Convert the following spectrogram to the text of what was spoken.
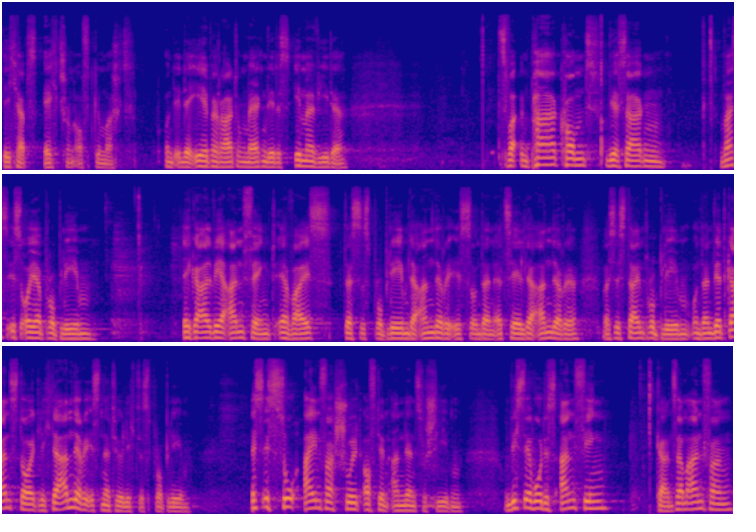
Ich habe es echt schon oft gemacht. Und in der Eheberatung merken wir das immer wieder. Ein Paar kommt, wir sagen, was ist euer Problem? Egal wer anfängt, er weiß, dass das Problem der andere ist und dann erzählt der andere, was ist dein Problem? Und dann wird ganz deutlich, der andere ist natürlich das Problem. Es ist so einfach, Schuld auf den anderen zu schieben. Und wisst ihr, wo das anfing? Ganz am Anfang,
